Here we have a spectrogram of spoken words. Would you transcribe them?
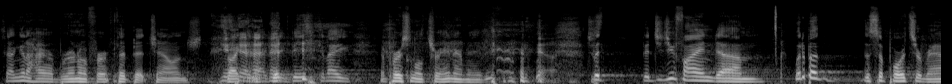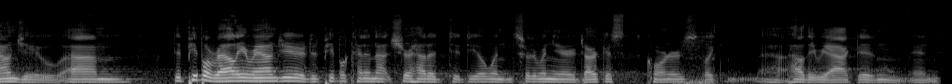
So I'm going to hire Bruno for a Fitbit challenge. So I can actually be, can I a personal trainer maybe? yeah, but but did you find um, what about the supports around you? Um, did people rally around you, or did people kind of not sure how to, to deal when sort of when your darkest corners, like how they reacted, and, and,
